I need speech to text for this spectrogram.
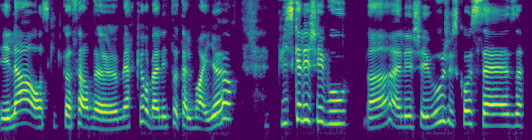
Et là, en ce qui concerne euh, Mercure, ben, elle est totalement ailleurs, puisqu'elle est chez vous. Elle est chez vous jusqu'au 16,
